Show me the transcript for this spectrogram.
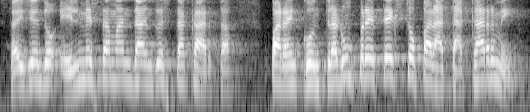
Está diciendo, él me está mandando esta carta para encontrar un pretexto para atacarme.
